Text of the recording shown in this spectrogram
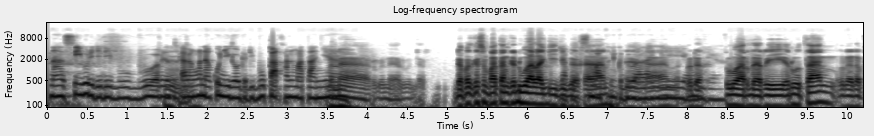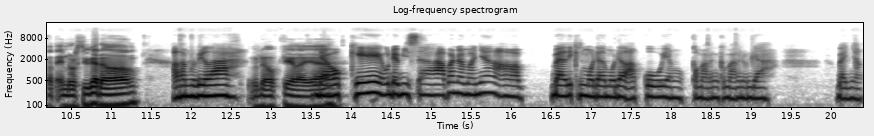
nasi udah jadi bubur dan Hmm. sekarang kan aku juga udah dibukakan matanya. Benar, benar, benar. Dapat kesempatan kedua lagi Dapat juga kan. kesempatan kedua Ya kan? lagi, ya Udah udah. keluar dari rutan, udah dapat endorse juga dong. Alhamdulillah Udah oke lah ya. udah oke, udah bisa apa namanya eh, balikin modal-modal aku yang kemarin-kemarin udah banyak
